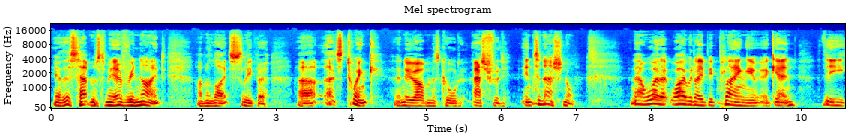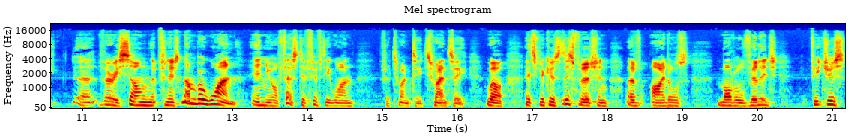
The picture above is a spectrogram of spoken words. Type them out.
Yeah, this happens to me every night. I'm a light sleeper. Uh, that's Twink. The new album is called Ashford International. Now, why, why would I be playing you again the uh, very song that finished number one in your Festive 51 for 2020? Well, it's because this version of IDLES' Model Village features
